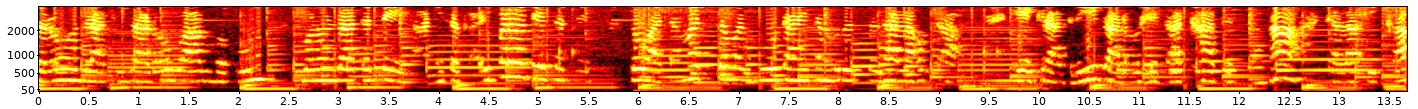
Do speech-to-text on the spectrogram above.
दररोज रात्री गाढव वाघ बघून बनून जात असे आणि सकाळी परत येत असे. तो आता मस्त मजबूत आणि तंदुरुस्त झाला होता. एक रात्री गाढव शेतात खात असताना त्याला एका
